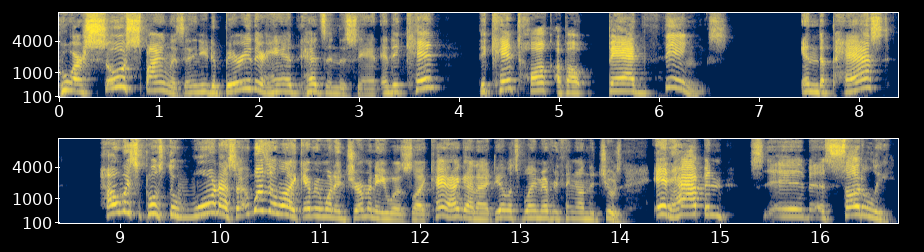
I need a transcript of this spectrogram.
who are so spineless and they need to bury their hand, heads in the sand and they can't they can't talk about bad things. In the past how are we supposed to warn us? It wasn't like everyone in germany was like hey i got an idea. Let's blame everything on the jews. It happened uh, subtly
